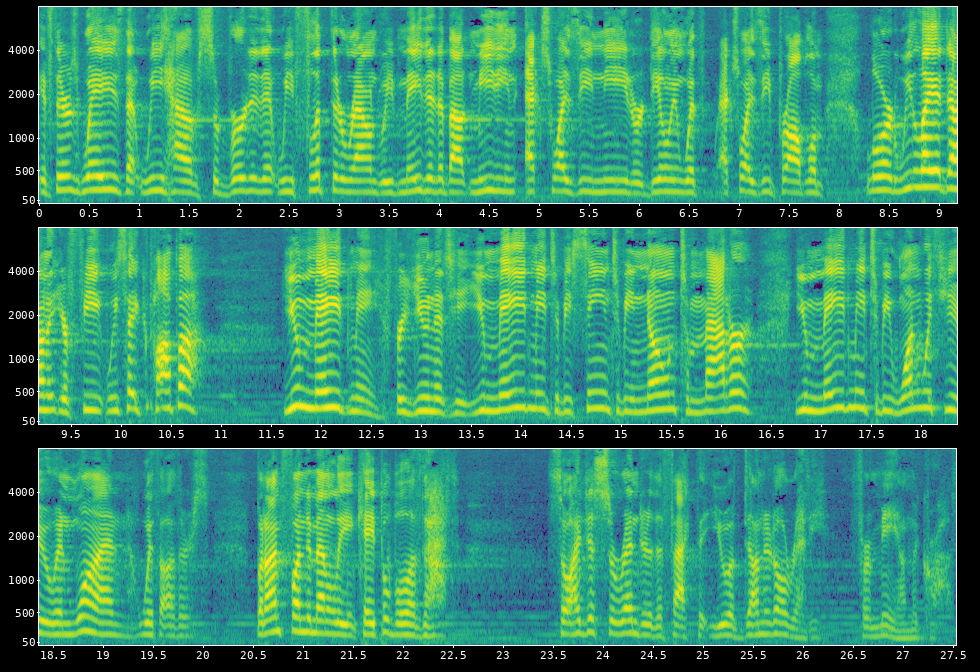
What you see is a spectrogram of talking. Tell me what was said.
if there's ways that we have subverted it, we've flipped it around, we've made it about meeting XYZ need or dealing with XYZ problem, Lord, we lay it down at your feet. We say, Papa, you made me for unity. You made me to be seen, to be known, to matter. You made me to be one with you and one with others. But I'm fundamentally incapable of that. So I just surrender the fact that you have done it already for me on the cross.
